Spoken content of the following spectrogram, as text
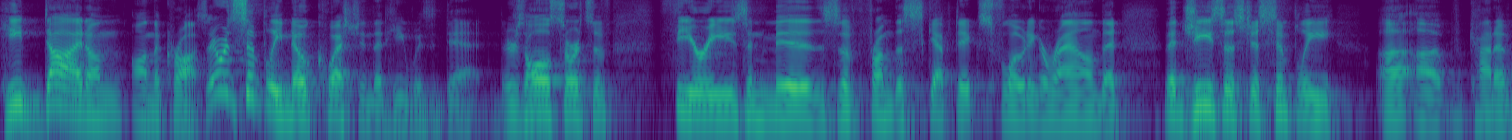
He died on, on the cross. There was simply no question that he was dead. There's all sorts of theories and myths of, from the skeptics floating around that, that Jesus just simply uh, uh, kind of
